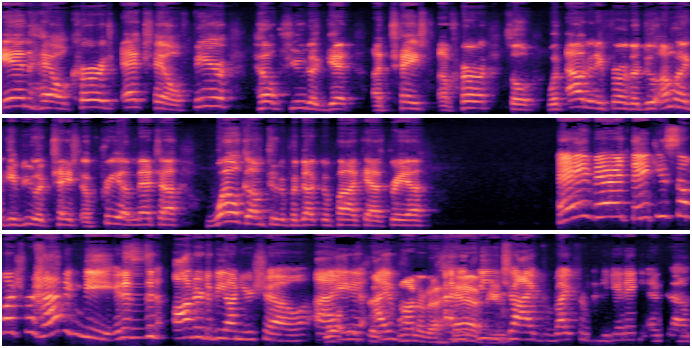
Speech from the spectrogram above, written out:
Inhale Courage, Exhale Fear, helps you to get a taste of her. So without any further ado, I'm going to give you a taste of Priya Mehta. Welcome to the Productive Podcast, Priya. Thank you so much for having me. It is an honor to be on your show. Well, I, it's an I've, honor to have I mean, we jived right from the beginning, and um,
